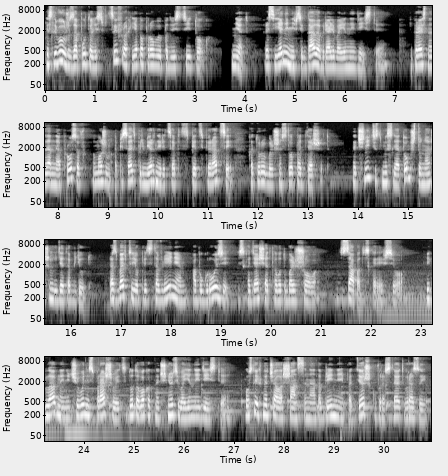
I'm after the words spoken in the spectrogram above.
Если вы уже запутались в цифрах, я попробую подвести итог. Нет, россияне не всегда одобряли военные действия. Опираясь на данные опросов, мы можем описать примерный рецепт спецоперации, которую большинство поддержит. Начните с мысли о том, что наших где-то бьют. Разбавьте ее представлением об угрозе, исходящей от кого-то большого. С запада, скорее всего. И главное, ничего не спрашивайте до того, как начнете военные действия. После их начала шансы на одобрение и поддержку вырастают в разы.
